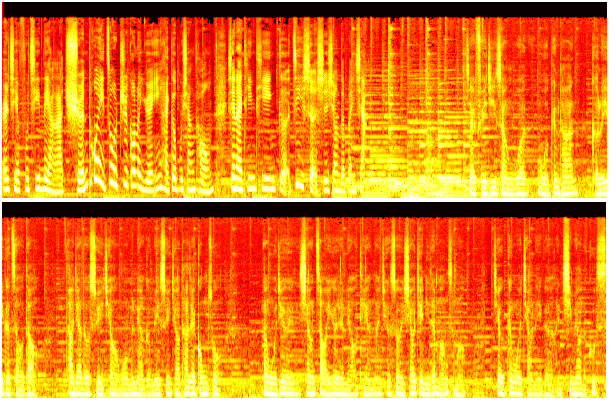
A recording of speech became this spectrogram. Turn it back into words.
而且夫妻俩啊全退做志工的原因还各不相同。先来听听葛济舍师兄的分享。在飞机上，我我跟他隔了一个走道。大家都睡觉，我们两个没睡觉。他在工作，那我就想找一个人聊天，那就说：“小姐，你在忙什么？”就跟我讲了一个很奇妙的故事。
